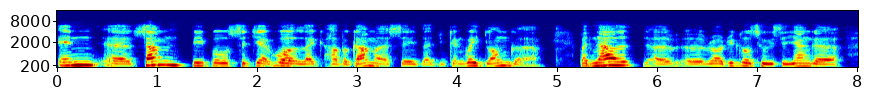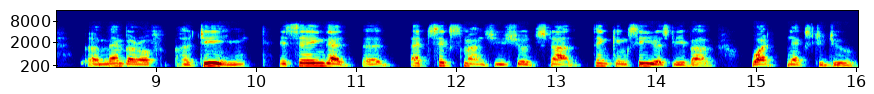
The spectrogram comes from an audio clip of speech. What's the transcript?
in uh, some people suggest, well, like Habr-Gama say that you can wait longer. But now uh, uh, Rodriguez, who is a younger uh, member of her team, is saying that uh, at six months you should start thinking seriously about what next to do.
